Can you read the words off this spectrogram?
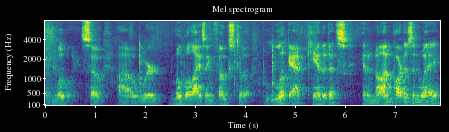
and globally. So uh, we're mobilizing folks to look at candidates in a nonpartisan way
